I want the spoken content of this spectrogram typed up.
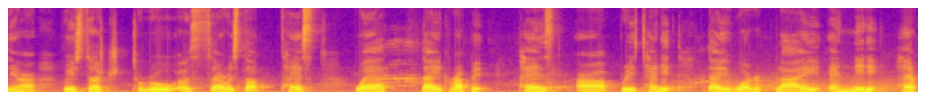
their research through a series of tests where they rapid pains or pretended they were blind and needed help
